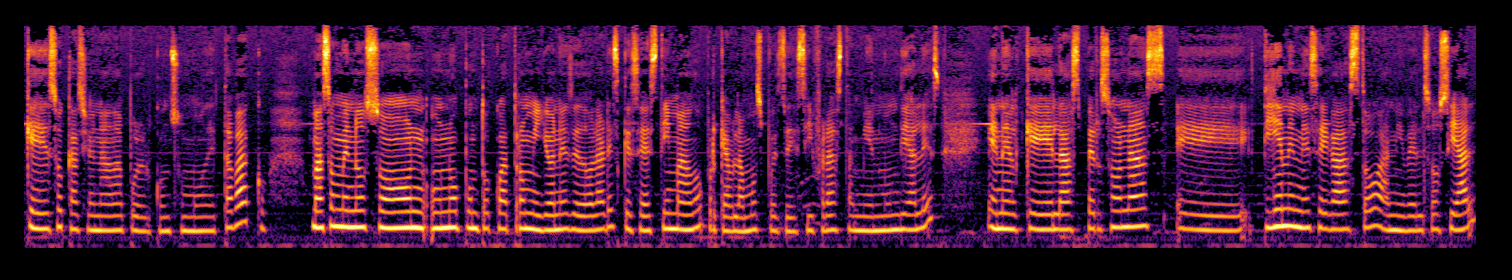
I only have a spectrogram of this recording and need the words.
que es ocasionada por el consumo de tabaco. Más o menos son 1.4 millones de dólares que se ha estimado, porque hablamos pues de cifras también mundiales, en el que las personas eh, tienen ese gasto a nivel social,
